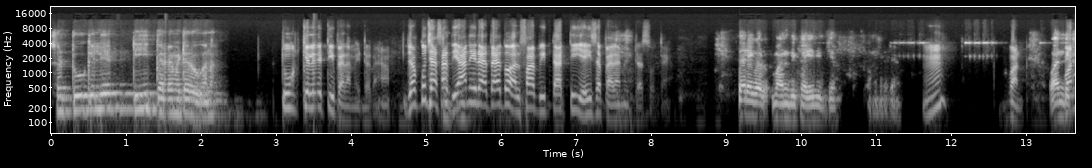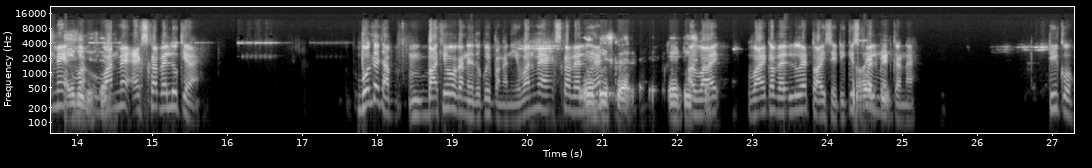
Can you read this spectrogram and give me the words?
सर टू के लिए टी पैरामीटर होगा ना? टू के लिए टी पैरामीटर है हाँ। जब कुछ ऐसा दिया नहीं रहता है तो अल्फ़ा बीटा टी यही सब पैरामीटर्स होते हैं। सर एक वन दिखाई दीजिए। हम्म? वन वन वन में दिखाई दीजिए सर वन में एक्स का वैल्यू क्या है? बोलते जा बाकी को करने दो कोई पंगा नहीं है। वन में एक्स का वैल्यू है स्क्वायर और वाई वाई का वैल्यू है ट्वाइस एटी किसको एलिमिनेट करना है? टी को।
